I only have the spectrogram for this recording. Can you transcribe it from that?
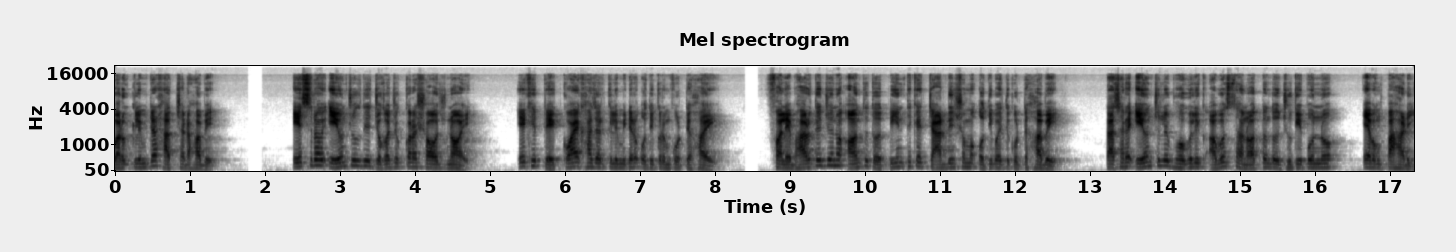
বর্গ কিলোমিটার হাতছাড়া হবে। এছাড়াও এই অঞ্চল দিয়ে যোগাযোগ করা সহজ নয়। এক্ষেত্রে কয়েক হাজার কিলোমিটার অতিক্রম করতে হয়। ফলে ভারতের জন্য অন্তত তিন থেকে চার দিন সময় অতিবাহিত করতে হবে। তাছাড়া এই অঞ্চলের ভৌগোলিক অবস্থান অত্যন্ত ঝুঁকিপূর্ণ এবং পাহাড়ি।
